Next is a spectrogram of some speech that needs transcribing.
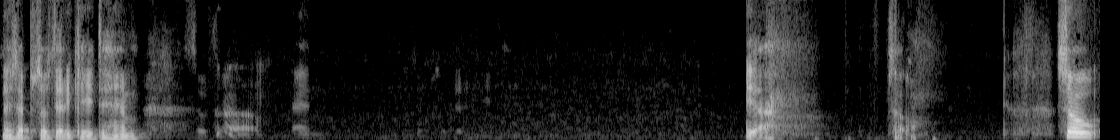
this episode's dedicated to him. Yeah. So, so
